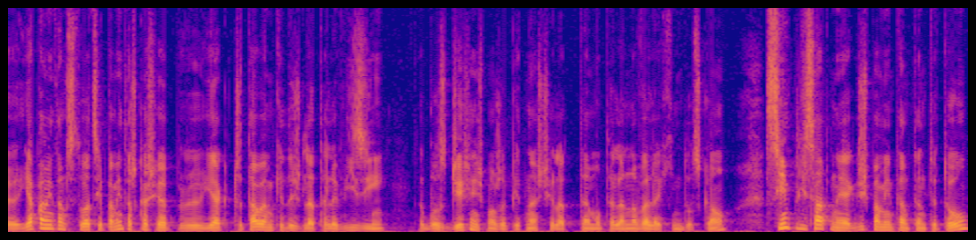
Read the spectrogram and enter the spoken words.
Y, Ja pamiętam sytuację, pamiętasz Kasia, y, jak czytałem kiedyś dla telewizji, to było z 10, może 15 lat temu, telenowelę hinduską. Simply Sapny, jak dziś pamiętam ten tytuł.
